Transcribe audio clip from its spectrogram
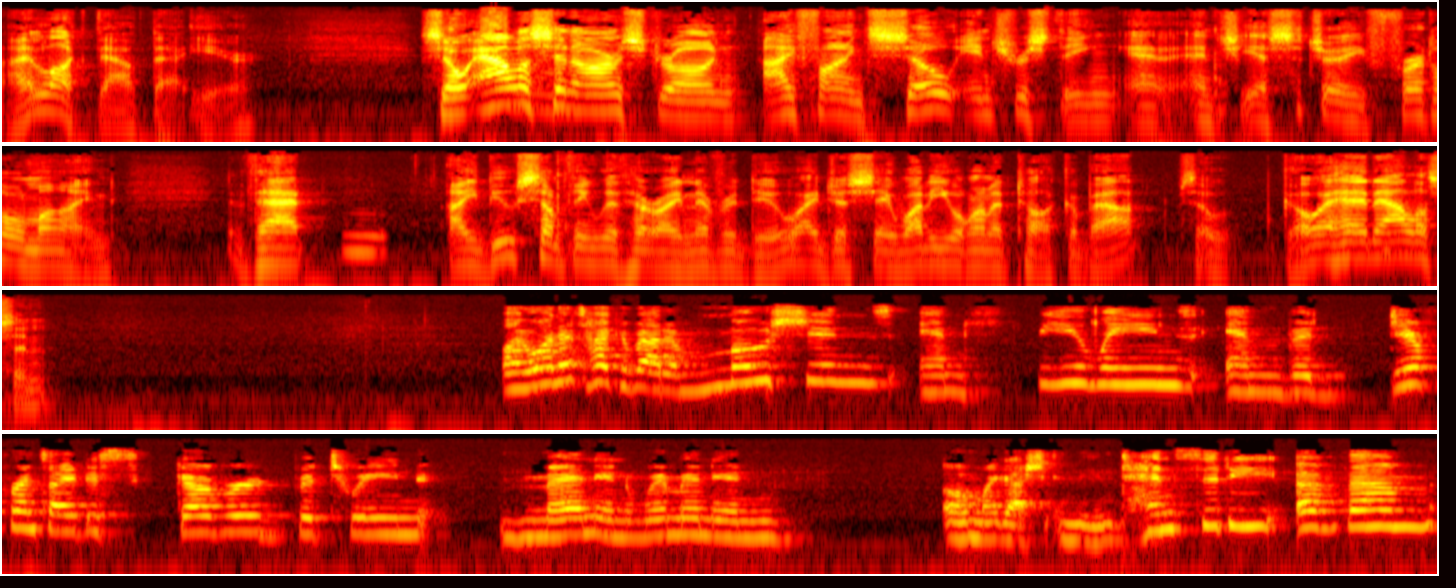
I lucked out that year. So Alison mm-hmm. Armstrong, I find so interesting, and, and she has such a fertile mind that mm. I do something with her I never do. I just say, "What do you want to talk about?" So go ahead, Alison. I want to talk about emotions and feelings and the difference I discovered between men and women in, oh my gosh, in the intensity of them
